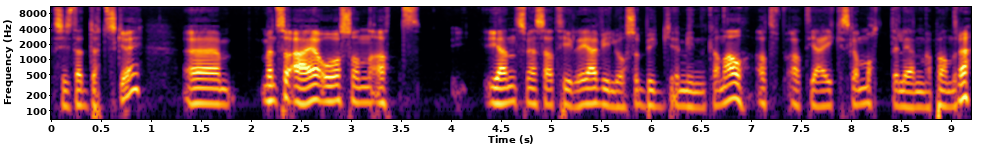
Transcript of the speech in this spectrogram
Jeg syns det er dødsgøy. Eh, men så er jeg òg sånn at Igjen, som jeg sa tidligere, jeg vil jo også bygge min kanal. At, at jeg ikke skal måtte lene meg på andre.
